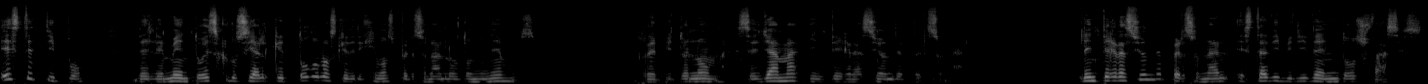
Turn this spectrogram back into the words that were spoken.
Este tipo de elemento es crucial que todos los que dirigimos personal los dominemos. Repito el nombre, se llama integración de personal. La integración de personal está dividida en dos fases.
